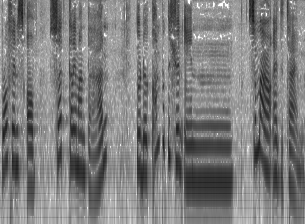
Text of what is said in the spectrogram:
province of South Kalimantan to the competition in Semarang at the time.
